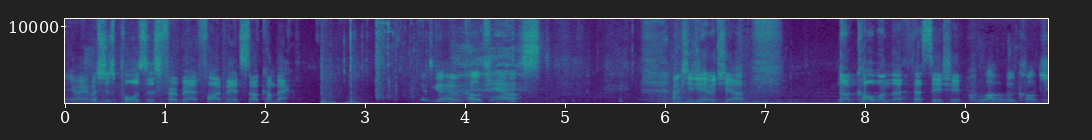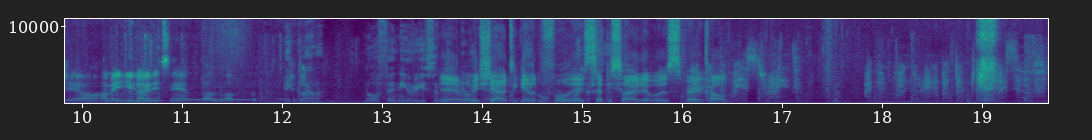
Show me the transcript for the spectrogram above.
Anyway, let's just pause this for about five minutes and I'll come back. Let's go have a cold shower. I actually did have a shower. Not a cold one though. That's the issue. I love a good cold shower. I mean, you know this now, but I love it. Hey, Clara. No of any reason. Yeah, when we showered together before this station. episode, it was very cold. West, right? I've been wondering about that place myself.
